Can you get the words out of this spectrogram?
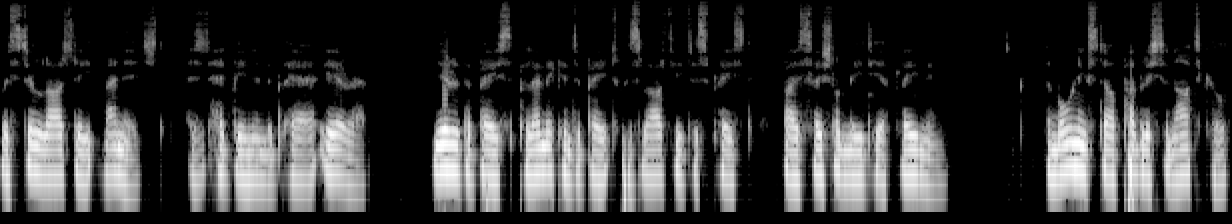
was still largely managed, as it had been in the Blair era. Nearer the base, polemic and debate was largely displaced by social media flaming. The Morning Star published an article,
